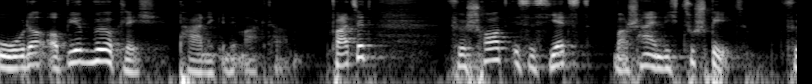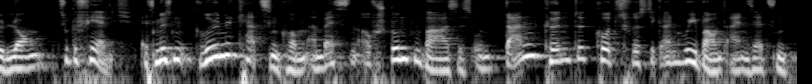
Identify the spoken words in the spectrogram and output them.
oder ob wir wirklich Panik in dem Markt haben. Fazit, für Short ist es jetzt wahrscheinlich zu spät für Long zu gefährlich. Es müssen grüne Kerzen kommen, am besten auf Stundenbasis und dann könnte kurzfristig ein Rebound einsetzen.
